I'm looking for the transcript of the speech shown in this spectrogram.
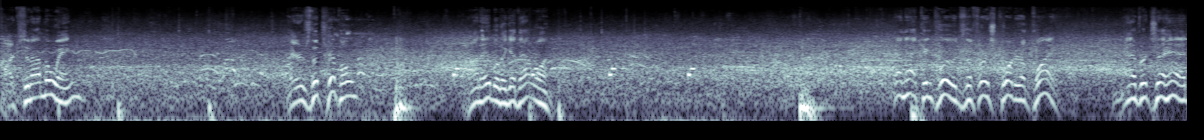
Clarkson on the wing. There's the triple. Unable to get that one. That concludes the first quarter of play. Mavericks ahead.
